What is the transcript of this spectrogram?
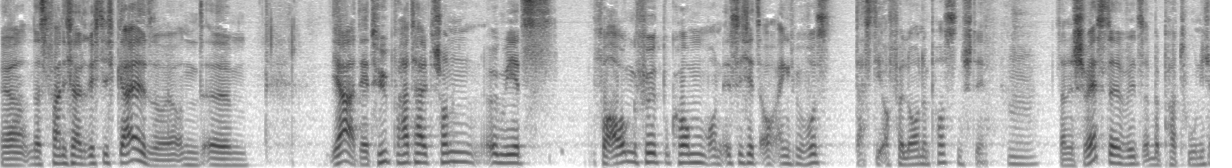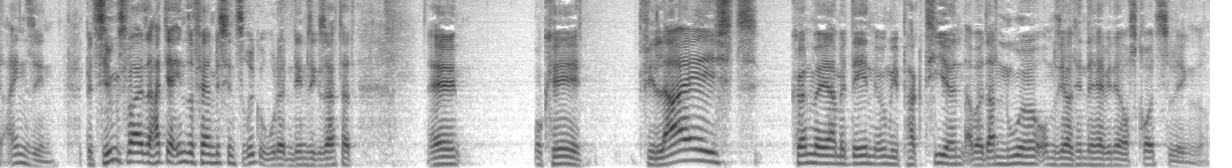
Ja, und das fand ich halt richtig geil so. Und ähm, ja, der Typ hat halt schon irgendwie jetzt vor Augen geführt bekommen und ist sich jetzt auch eigentlich bewusst, dass die auf verlorenen Posten stehen. Seine Schwester will es aber partout nicht einsehen. Beziehungsweise hat ja insofern ein bisschen zurückgerudert, indem sie gesagt hat, ey, okay, vielleicht können wir ja mit denen irgendwie paktieren, aber dann nur, um sie halt hinterher wieder aufs Kreuz zu legen. So.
